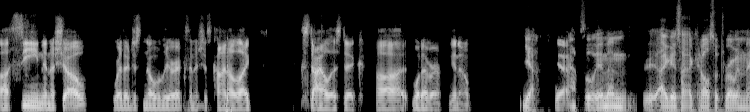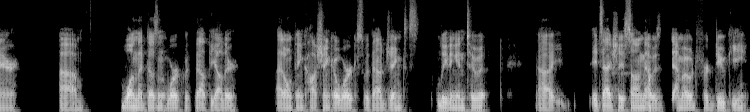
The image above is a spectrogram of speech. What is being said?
uh scene in a show where there's just no lyrics and it's just kind of like stylistic uh whatever you know? Yeah yeah, absolutely. And then I guess I could also throw in there um, one that doesn't work without the other. I don't think Haushinka works without Jinx leading into it. Uh, it's actually a song that was demoed for Dookie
